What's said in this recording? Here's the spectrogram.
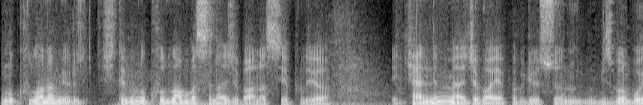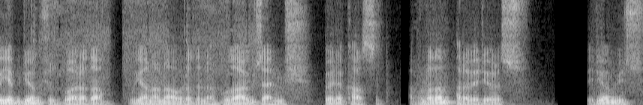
bunu kullanamıyoruz. İşte bunu kullanmasını acaba nasıl yapılıyor? E kendin mi acaba yapabiliyorsun? Biz bunu boyayabiliyormuşuz bu arada. Bu yanana avradını. Bu daha güzelmiş. Böyle kalsın. Ha, buna da mı para veriyoruz? Veriyor muyuz?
